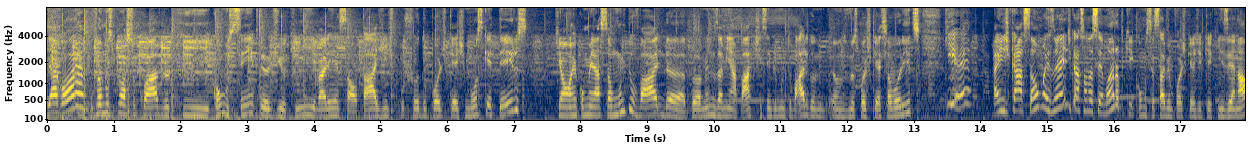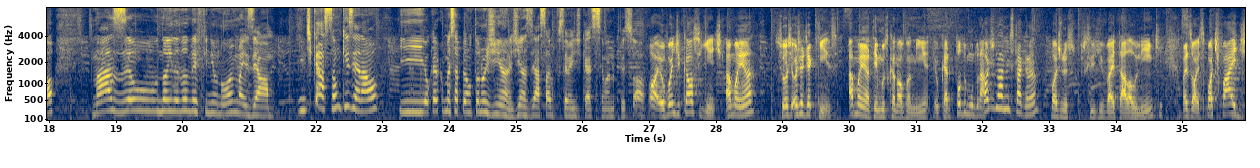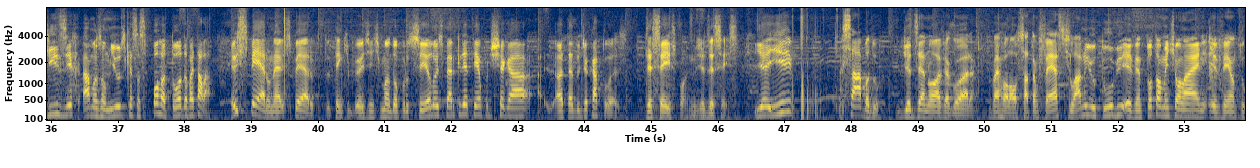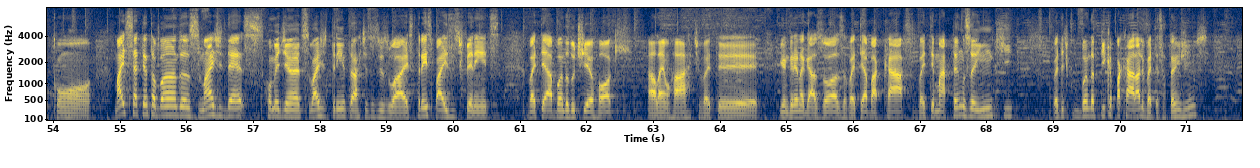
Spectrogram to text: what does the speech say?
Agora vamos pro nosso quadro que, como sempre eu digo aqui, vale ressaltar, a gente puxou do podcast Mosqueteiros, que é uma recomendação muito válida, pelo menos a minha parte, é sempre muito válido, é um dos meus podcasts favoritos, que é a indicação, mas não é a indicação da semana, porque como você sabe, um podcast aqui é quinzenal, mas eu não- ainda não defini o nome, mas é uma indicação quinzenal. E eu quero começar perguntando ao Jean. Jean, você já sabe o que você vai indicar essa semana pro pessoal? Ó, eu vou indicar o seguinte: amanhã, se hoje, hoje é dia 15, amanhã tem música nova minha. Eu quero todo mundo na. Pode ir lá no Instagram, pode no que vai estar lá o link. Mas ó, Spotify, Deezer, Amazon Music, essas porra toda vai estar lá. Eu espero, né? Eu espero. Tem que, a gente mandou pro selo, eu espero que dê tempo de chegar até do dia 14. 16, pô, no dia 16. E aí, Sábado, dia 19 agora, vai rolar o Satan Fest lá no YouTube, evento totalmente online, evento com mais de 70 bandas, mais de 10 comediantes, mais de 30 artistas visuais, três países diferentes. Vai ter a banda do Tier Rock, a Lionheart, vai ter Gangrena Gasosa, vai ter Abacaf, vai ter Matanza Inc., vai ter tipo banda pica pra caralho, vai ter Satanginhos.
